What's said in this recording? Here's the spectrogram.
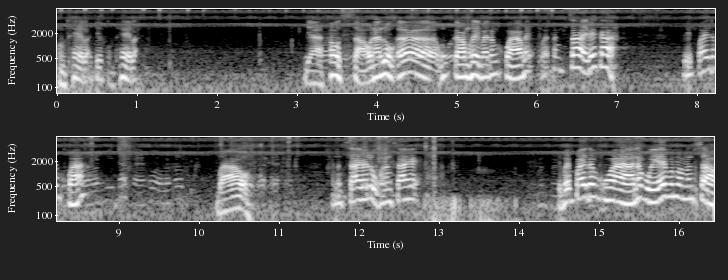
ของแท้ละเจอของแท้ละ อย่าเข้าเสานะลูกเออหุกกามเคยมาทางขวาไหมมาทางซ้ายไหมก้าไปไปทางขวาเบามาทางซ้ายไหมลูกมาทางซ้ายไหมอย่าไปไปทางขวานะเว้ยเพราะว่ามันเสา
